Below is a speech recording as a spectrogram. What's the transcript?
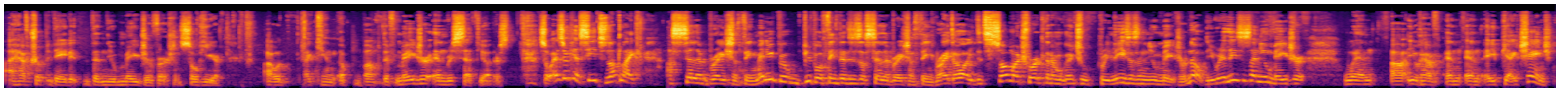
I have to update the new major version. So here, I would I can bump the major and reset the others. So as you can see, it's not like a celebration thing. Many people think that this is a celebration thing, right? Oh, it's so much work that I'm going to release as a new major. No, you release as a new major when uh, you have an, an API change.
